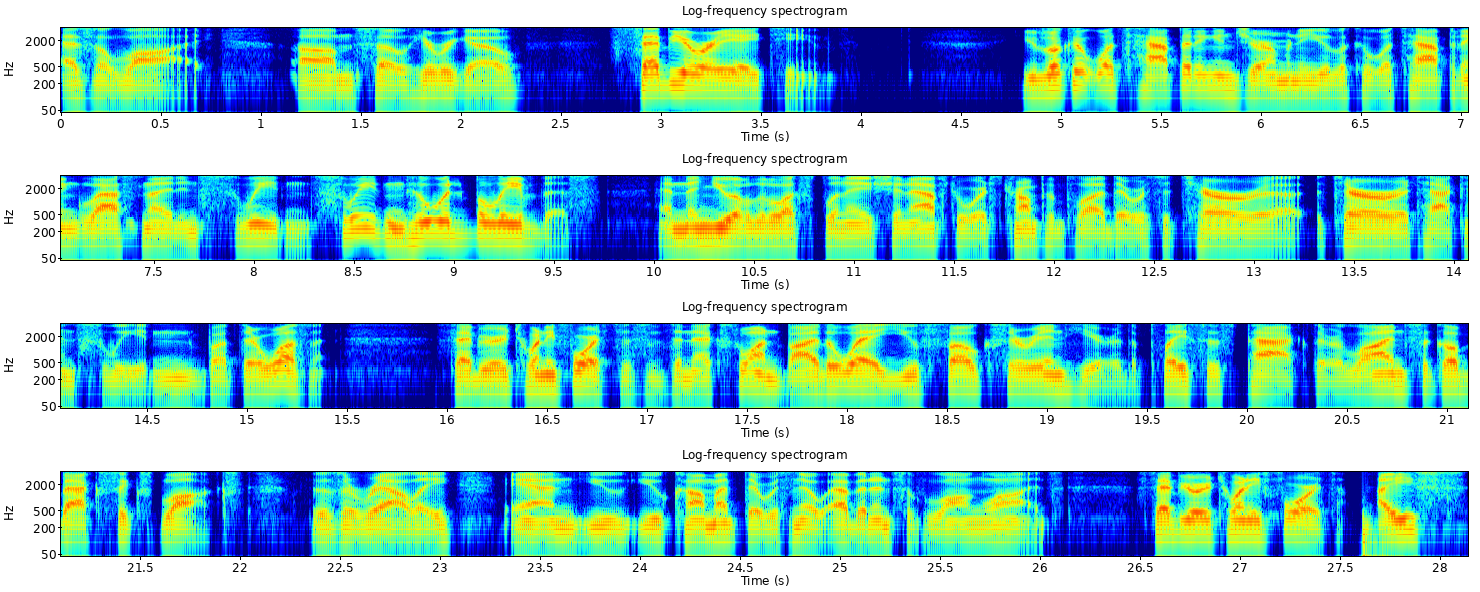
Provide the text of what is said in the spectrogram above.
as a lie. Um, so here we go. February 18th. You look at what's happening in Germany, you look at what's happening last night in Sweden. Sweden, who would believe this? And then you have a little explanation afterwards. Trump implied there was a terror, terror attack in Sweden, but there wasn't. February 24th, this is the next one. By the way, you folks are in here. The place is packed. There are lines that go back six blocks. There's a rally, and you, you comment there was no evidence of long lines. February 24th, ICE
